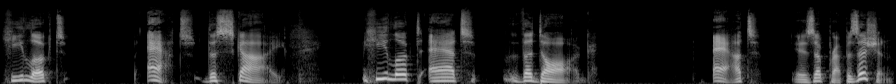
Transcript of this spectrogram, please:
He looked at the sky. He looked at the dog. At is a preposition.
